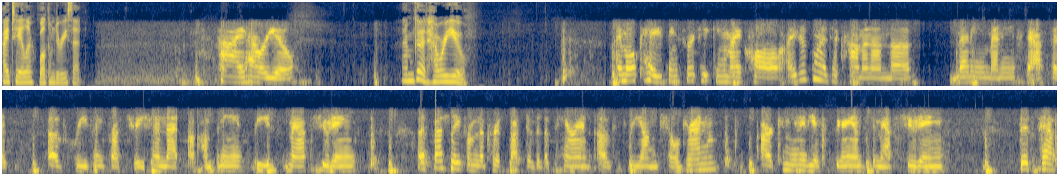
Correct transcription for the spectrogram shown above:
Hi, Taylor. Welcome to Reset. Hi, how are you? I'm good. How are you? I'm okay. Thanks for taking my call. I just wanted to comment on the many, many facets of grief and frustration that accompany these mass shootings, especially from the perspective as a parent of three young children. Our community experienced a mass shooting this past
